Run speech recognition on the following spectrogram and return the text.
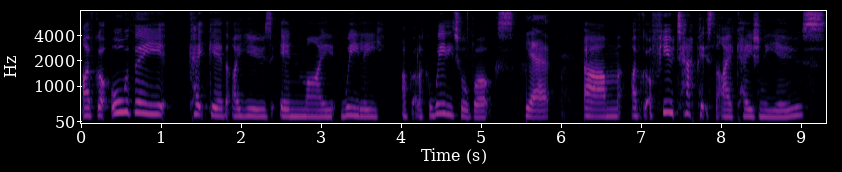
I've got all the cake gear that I use in my wheelie. I've got like a wheelie toolbox. yeah Um, I've got a few tappets that I occasionally use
